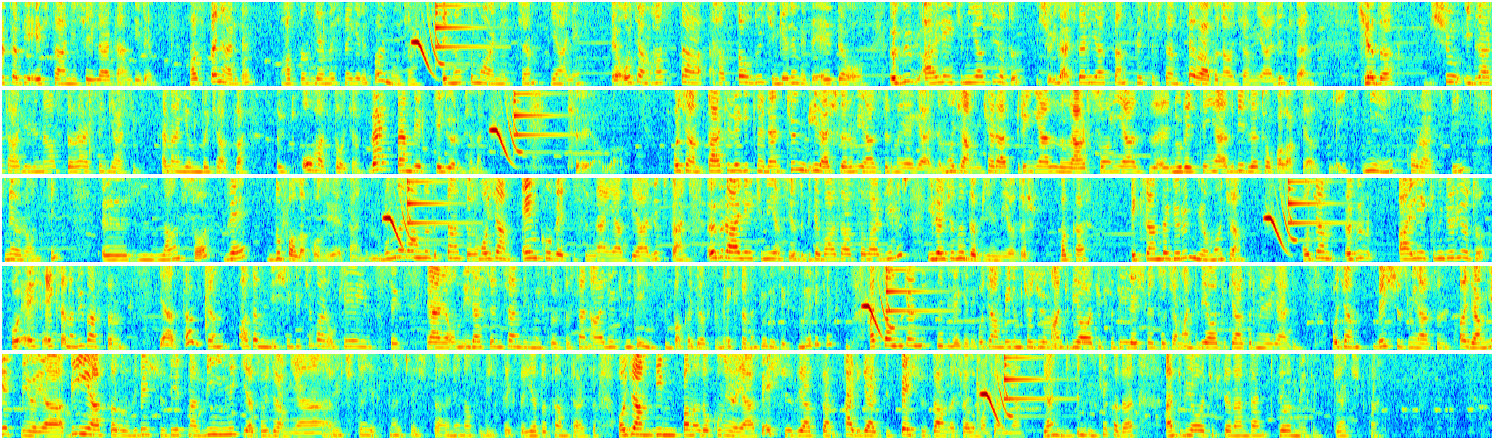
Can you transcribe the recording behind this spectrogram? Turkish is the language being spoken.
Bu tabii efsane şeylerden biri. Hasta nerede? Hastanın gelmesine gerek var mı hocam? E nasıl muayene edeceğim? Yani e, hocam hasta hasta olduğu için gelemedi evde o. Öbür aile hekimi yazıyordu. Şu ilaçları yazsan götürsem sevabına hocam ya lütfen. Ya da şu idrar tahlilini hasta versin gelsin. Hemen yanındaki atlar. O hasta hocam. Ver ben verip geliyorum hemen. Tey Allah. Hocam tatile gitmeden tüm ilaçlarımı yazdırmaya geldim. Hocam keraspirin yazdılar, son yaz, e, Nurettin yaz, bir de topalak yaz. It means koraspin, neurontin, e, lansor ve dufalak oluyor efendim. Bunları anladıktan sonra hocam en kuvvetlisinden yaz ya lütfen. Öbür aile hekimi yazıyordu. Bir de bazı hastalar gelir ilacını da bilmiyordur. Bakar. Ekranda görünmüyor mu hocam? Hocam öbür aile hekimi görüyordu. O es ekrana bir baksanız. Ya tabii canım adamın işi gücü var okey'e yetişecek. Yani onun ilaçlarını sen bilmek zorunda. Sen aile hekimi değil misin? Bakacaksın, ekrana göreceksin, vereceksin. Hatta onun gelmesine bile gerek. Hocam benim çocuğum antibiyotiksiz iyileşmez hocam. Antibiyotik yazdırmaya geldim. Hocam 500 mü yazın? Hocam yetmiyor ya. 1000 yazsanız 500 yetmez. Binlik yaz hocam ya. 3 de yetmez. 5 tane nasıl bir istekse ya da tam tersi. Hocam 1000 bana dokunuyor ya. 500 yazsan hadi gel biz 500'de anlaşalım hocam ya. Yani bizim ülke kadar antibiyotik seven ben görmedim gerçekten.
